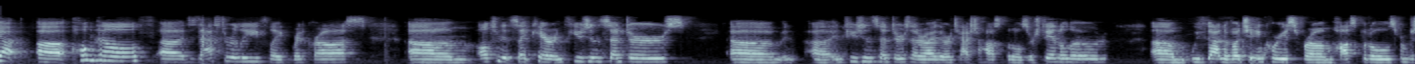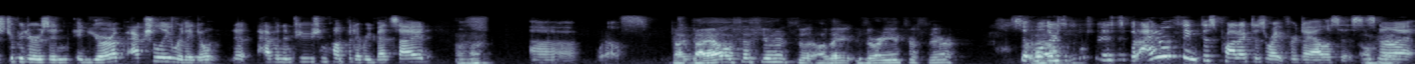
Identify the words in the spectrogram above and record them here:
Yeah, uh, home health, uh, disaster relief like Red Cross, um, alternate site care infusion centers, um, uh, infusion centers that are either attached to hospitals or standalone. Um, we've gotten a bunch of inquiries from hospitals, from distributors in, in Europe actually, where they don't have an infusion pump at every bedside. Uh-huh. Uh, what else? Di- dialysis units. Uh, are they? Is there any interest there? So, well, there's interest, but I don't think this product is right for dialysis. It's Okay. not.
